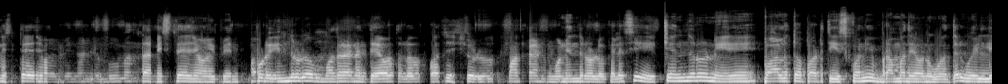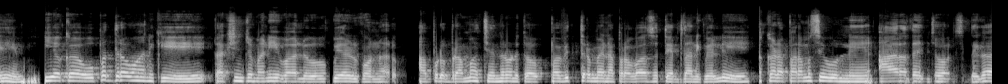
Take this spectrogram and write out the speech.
నిస్తేజం అయిపోయింది అంటే భూమి అంతా నిస్తేజం అయిపోయింది అప్పుడు ఇంద్రుడు మొదలైన దేవతలు వశిష్ఠుడు మొదలైన మునింద్రులు కలిసి చంద్రుని వాళ్ళతో పాటు తీసుకొని బ్రహ్మదేవుని వద్దకు వెళ్ళి ఈ యొక్క ఉపద్రవానికి రక్షించమని వాళ్ళు వేడుకున్నారు. అప్పుడు బ్రహ్మ చంద్రునితో పవిత్రమైన ప్రవాస తీర్థానికి వెళ్ళి అక్కడ పరమశివుడిని ఆరాధించవలసిందిగా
